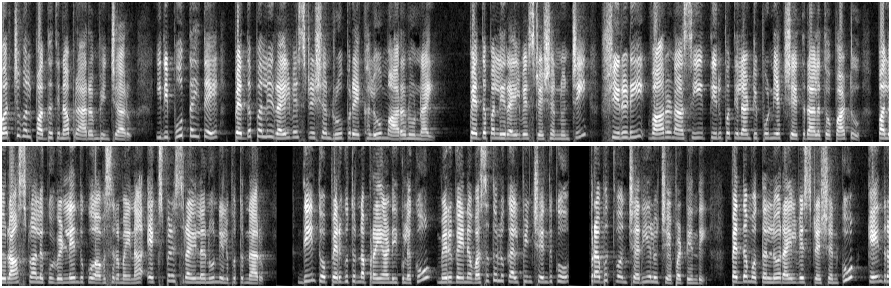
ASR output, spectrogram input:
వర్చువల్ పద్ధతిన ప్రారంభించారు. ఇది పూర్తయితే పెద్దపల్లి రైల్వే స్టేషన్ రూపురేఖలు మారనున్నాయి. పెద్దపల్లి రైల్వే స్టేషన్ నుంచి షిరిడి వారణాసి తిరుపతి లాంటి పుణ్యక్షేత్రాలతో పాటు పలు రాష్ట్రాలకు వెళ్ళేందుకు అవసరమైన ఎక్స్ప్రెస్ రైళ్ళను నిలుపుతున్నారు. దీంతో పెరుగుతున్న ప్రయాణికులకు మెరుగైన వసతులు కల్పించేందుకు ప్రభుత్వం చర్యలు చేపట్టింది. పెద్ద మొత్తంలో రైల్వే స్టేషన్కు కేంద్ర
